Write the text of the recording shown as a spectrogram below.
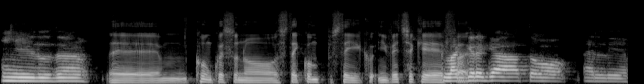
il- ehm, comunque sono, stai, comp- stai invece che fa... l'aggregato è lì.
